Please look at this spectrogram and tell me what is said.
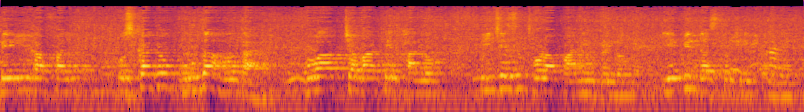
बेल का फल उसका जो गूदा होता है, वो आप चबा के खा लो, पीछे से थोड़ा पानी पी लो, ये भी दस्त ठीक कर देते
